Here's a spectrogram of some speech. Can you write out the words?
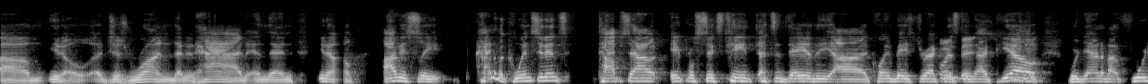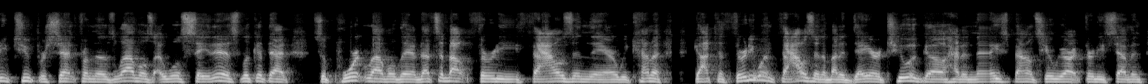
um, you know, uh, just run that it had. And then, you know, obviously kind of a coincidence tops out April 16th. That's the day of the uh, Coinbase direct Coinbase. listing IPO. Mm-hmm. We're down about 42% from those levels. I will say this look at that support level there. That's about 30,000 there. We kind of got to 31,000 about a day or two ago, had a nice bounce. Here we are at 37,000,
